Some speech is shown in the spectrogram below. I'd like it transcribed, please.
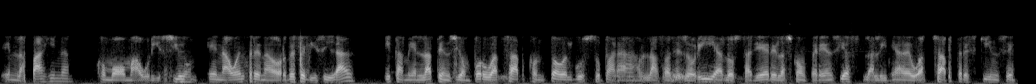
en la página como Mauricio Enao Entrenador de Felicidad y también la atención por WhatsApp con todo el gusto para las asesorías, los talleres, las conferencias, la línea de WhatsApp 315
